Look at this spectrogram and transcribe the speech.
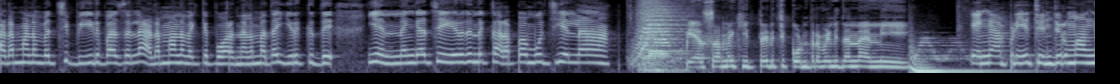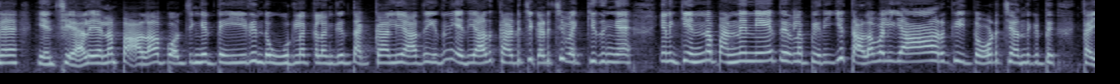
அடமானம் வச்சு வீடு வாசல்ல அடமானம் வைக்க போற நிலைமை தான் இருக்குது. என்னங்க செய்யறது இந்த கரப்பாம்பூச்சி எல்லாம்? பேசாம கிட்டடிச்சு கொண்டுற வேண்டியதானே நீ எங்க அப்படியே செஞ்சிருமாங்க? என் சேலையெல்லாம் பாலா போச்சுங்க டெய்லி இந்த உருளைக்கிழங்கு தக்காளி அது இதுன்னு எதையாவது கடிச்சு கடிச்சு வைக்குதுங்க. எனக்கு என்ன பண்ணனே தெரியல. பெரிய தலைவலியா இருக்கு. இதோட சேர்ந்துக்கிட்டு கை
